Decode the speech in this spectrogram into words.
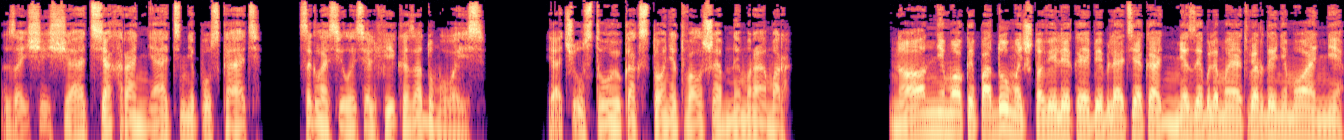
Защищать, охранять, не пускать, согласилась эльфийка, задумываясь. Я чувствую, как стонет волшебный мрамор. Но он не мог и подумать, что великая библиотека, незыблемая твердыня Муанни,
